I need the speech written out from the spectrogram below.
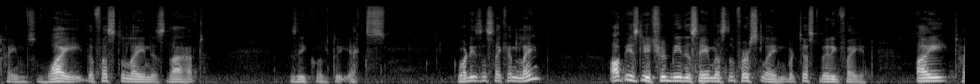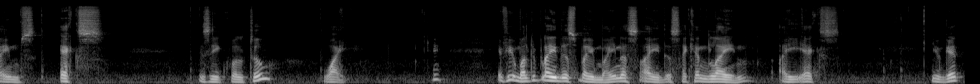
times y, the first line is that is equal to x. What is the second line? Obviously, it should be the same as the first line, but just verify it. i times x is equal to y. If you multiply this by minus i, the second line ix, you get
